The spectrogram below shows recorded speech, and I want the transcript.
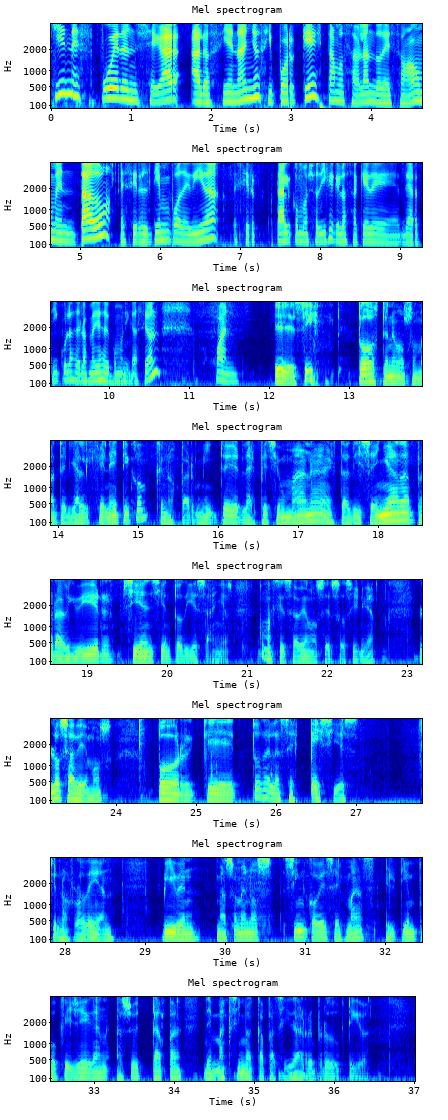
¿Quiénes pueden llegar a los 100 años y por qué estamos hablando de eso? ¿Ha aumentado, es decir, el tiempo de vida? Es decir, tal como yo dije que lo saqué de, artículos de los medios de comunicación. Juan. Eh, sí, todos tenemos un material genético que nos permite, la especie humana está diseñada para vivir 100, 110 años. ¿Cómo es que sabemos eso, Silvia? Lo sabemos porque todas las especies que nos rodean viven más o menos cinco veces más el tiempo que llegan a su etapa de máxima capacidad reproductiva.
